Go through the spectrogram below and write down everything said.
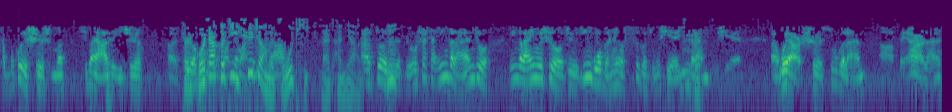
它不会是什么西班牙的一支。呃，是国家和地区这样的主体来参加的。啊，对对对，比如说像英格兰，就英格兰，因为是有这个英国本身有四个足协，英格兰足协，呃威尔士、苏格兰啊、北爱尔兰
